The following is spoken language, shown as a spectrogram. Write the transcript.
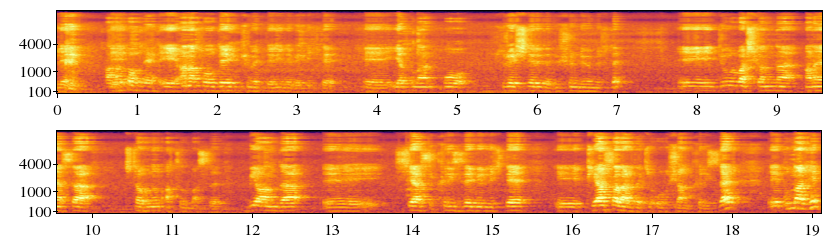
ile Anadolu D. e, Anadolu D hükümetleri ile birlikte e, yapılan o süreçleri de düşündüğümüzde e, Cumhurbaşkanı'na anayasa kitabının atılması, bir anda e, siyasi krizle birlikte e, piyasalardaki oluşan krizler, e, bunlar hep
